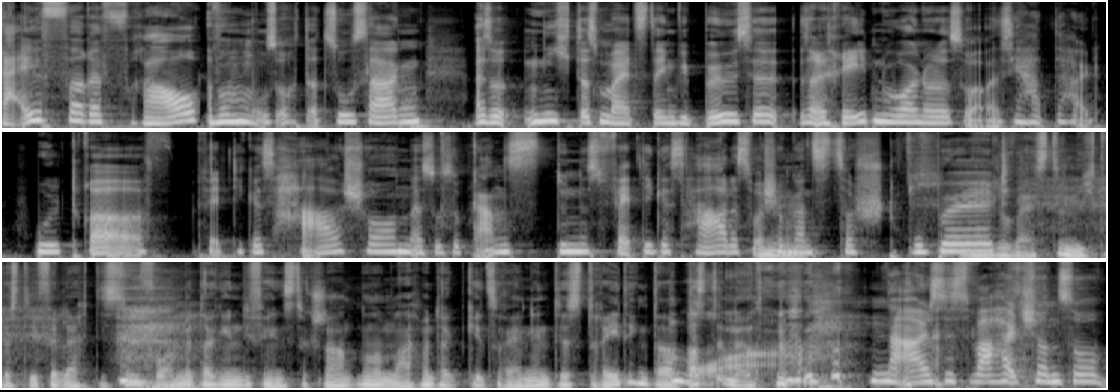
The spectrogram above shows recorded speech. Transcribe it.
reifere Frau. Aber man muss auch dazu sagen, also nicht, dass wir jetzt irgendwie böse reden wollen oder so, aber sie hatte halt ultra fettiges Haar schon, also so ganz dünnes, fettiges Haar, das war Mhm. schon ganz Ja, zerstrubbelt. du weißt ja nicht, was die vielleicht ist am Vormittag in die Fenster gestanden und am Nachmittag geht's rein in das Trading da. Weißt du nicht? Na, also es war halt schon so,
